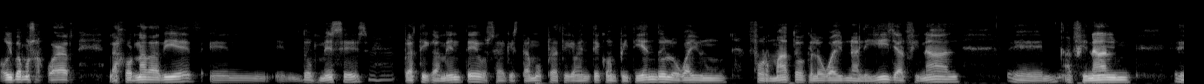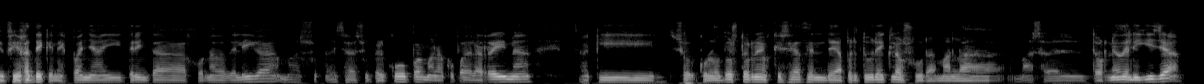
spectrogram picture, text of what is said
hoy vamos a jugar la jornada 10 en, dos meses prácticamente, o sea que estamos prácticamente compitiendo, luego hay un formato que luego hay una liguilla al final, eh, al final eh, fíjate que en España hay 30 jornadas de liga, más esa Supercopa, más la Copa de la Reina. Aquí, con los dos torneos que se hacen de apertura y clausura, más, la, más el torneo de liguilla,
